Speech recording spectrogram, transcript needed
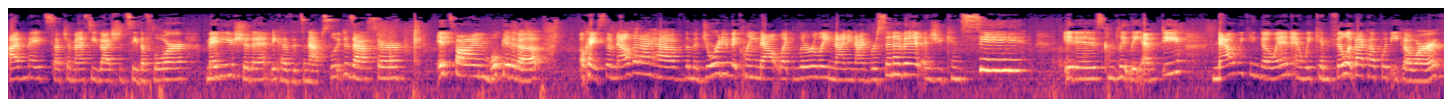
I've made such a mess. You guys should see the floor. Maybe you shouldn't because it's an absolute disaster. It's fine, we'll get it up. Okay, so now that I have the majority of it cleaned out, like literally 99% of it, as you can see, it is completely empty. Now we can go in and we can fill it back up with Eco Earth.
